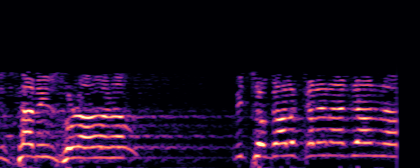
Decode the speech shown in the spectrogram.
قصہ نہیں سنانا پچھو گل کرنا جانا۔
